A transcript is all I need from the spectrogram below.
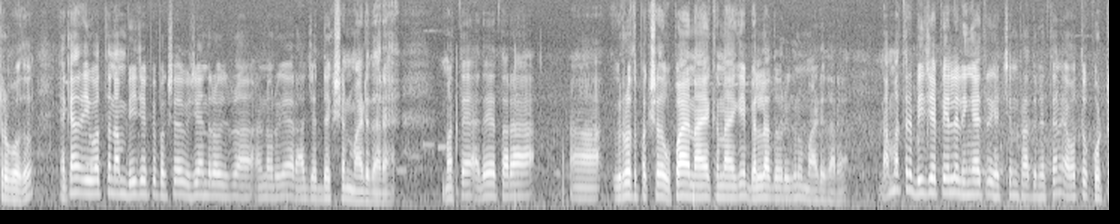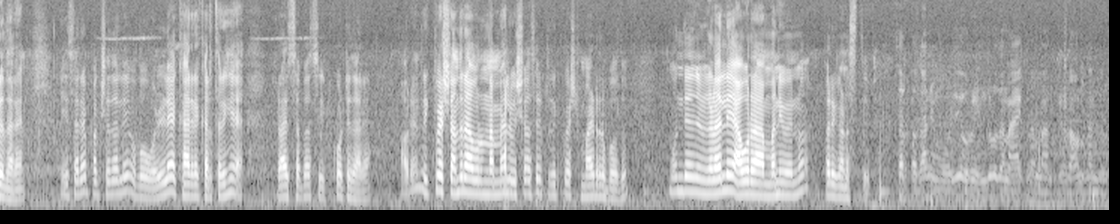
ಇಟ್ಟಿರ್ಬೋದು. ಯಾಕಂದರೆ ಇವತ್ತು ನಮ್ಮ ಬಿ ಜೆ ಪಿ ಪಕ್ಷ ವಿಜಯೇಂದ್ರ ಅಣ್ಣವ್ರಿಗೆ ರಾಜ್ಯಾಧ್ಯಕ್ಷನ್ ಮಾಡಿದ್ದಾರೆ. ಮತ್ತು ಅದೇ ಥರ ವಿರೋಧ ಪಕ್ಷದ ಉಪನಾಯಕನಾಗಿ ಬೆಲ್ಲದವರಿಗೂ ಮಾಡಿದ್ದಾರೆ. ನಮ್ಮ ಹತ್ರ ಬಿ ಜೆ ಪಿಯಲ್ಲಿ ಲಿಂಗಾಯತರಿಗೆ ಹೆಚ್ಚಿನ ಪ್ರಾತಿನಿಧ್ಯ ಯಾವತ್ತೂ ಕೊಟ್ಟಿದ್ದಾರೆ. ಈ ಸರಿ ಪಕ್ಷದಲ್ಲಿ ಒಬ್ಬ ಒಳ್ಳೆಯ ಕಾರ್ಯಕರ್ತರಿಗೆ ರಾಜ್ಯಸಭಾ ಸೀಟ್ ಕೊಟ್ಟಿದ್ದಾರೆ. ಅವ್ರೇನು ರಿಕ್ವೆಸ್ಟ್ ಅಂದರೆ ಅವರು ನಮ್ಮ ಮೇಲೆ ವಿಶ್ವಾಸ ಇಟ್ಟು ರಿಕ್ವೆಸ್ಟ್ ಮಾಡಿರ್ಬೋದು. ಮುಂದಿನ ದಿನಗಳಲ್ಲಿ ಅವರ ಮನವಿಯನ್ನು ಪರಿಗಣಿಸ್ತೀವಿ. ಸರ್, ಪ್ರಧಾನಿ ಮೋದಿ ಅವರು ಹಿಂದುಳಿದ ನಾಯಕರಲ್ಲ ಅಂತೇಳಿ ರಾಹುಲ್ ಗಾಂಧಿ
